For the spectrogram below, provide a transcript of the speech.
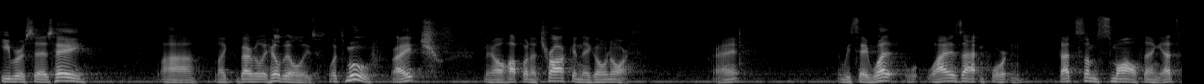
Heber says, hey, uh, like the Beverly Hillbillies, let's move, right? They all hop on a truck and they go north, right? And we say, what, why is that important? That's some small thing. That's,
